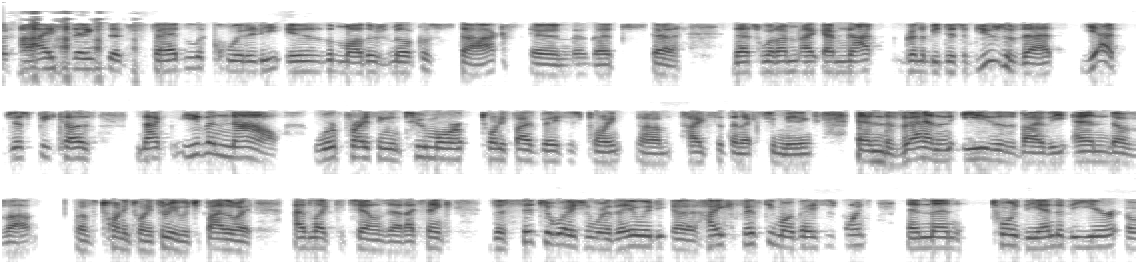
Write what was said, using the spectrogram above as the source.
But I think that Fed liquidity is the mother's milk of stocks, and that's uh, that's what I'm. I, I'm not going to be disabused of that yet, just because not even now we're pricing in two more 25 basis point um, hikes at the next two meetings, and then eases by the end of. Uh, of 2023, which, by the way, I'd like to challenge that. I think the situation where they would uh, hike 50 more basis points and then toward the end of the year uh,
